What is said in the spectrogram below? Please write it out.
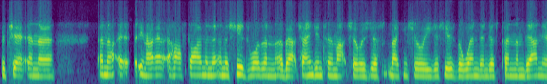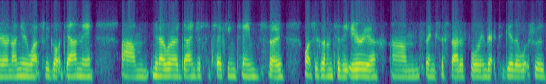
the chat and the and the, you know at half time and the, and the sheds wasn't about changing too much. It was just making sure we just used the wind and just pin them down there. And I knew once we got down there, um, you know, we're a dangerous attacking team. So once we got into the area, um, things just started falling back together, which was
